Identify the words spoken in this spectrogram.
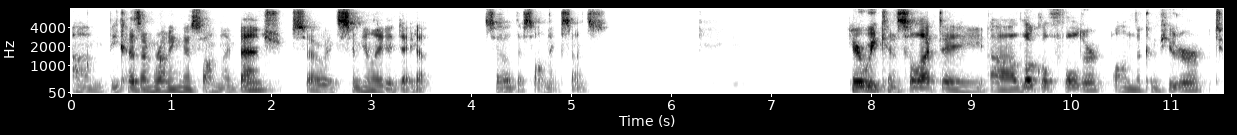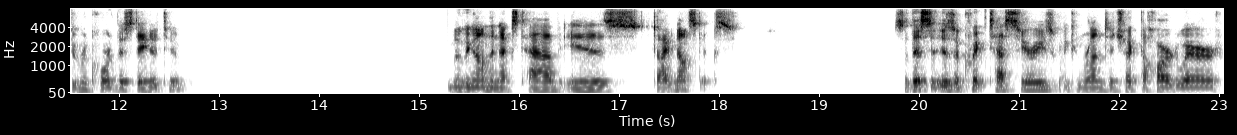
um, because I'm running this on my bench, so it's simulated data. So this all makes sense. Here we can select a uh, local folder on the computer to record this data to. Moving on, the next tab is diagnostics. So this is a quick test series we can run to check the hardware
